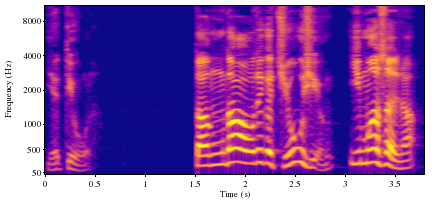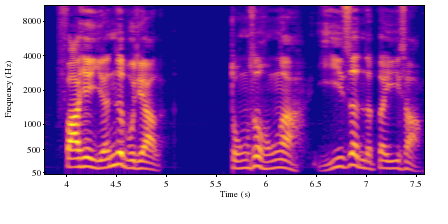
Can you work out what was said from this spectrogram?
也丢了。等到这个酒醒，一摸身上，发现银子不见了。董世宏啊一阵的悲伤，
